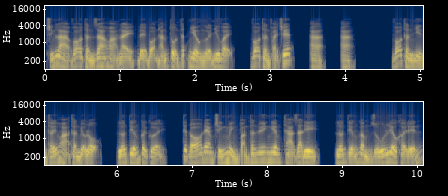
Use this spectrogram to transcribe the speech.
chính là võ thần gia hỏa này để bọn hắn tổn thất nhiều người như vậy, võ thần phải chết à à. Võ thần nhìn thấy hỏa thần biểu lộ, lớn tiếng cười cười, tiếp đó đem chính mình toàn thân uy nghiêm thả ra đi, lớn tiếng gầm rú liều khởi đến,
